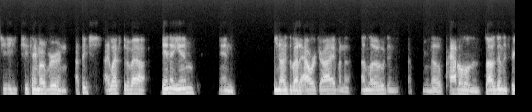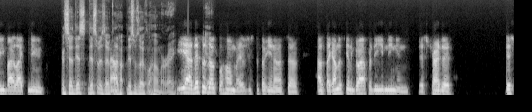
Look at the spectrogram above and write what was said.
she she came over, and I think sh I left at about 10 a.m. and you know, it's about an hour drive and a unload and you know paddle, and so I was in the tree by like noon. and so this this was Oklahoma. this was Oklahoma, right? Yeah, this was Yeah. Oklahoma. It was just about you know, so I was like, I'm just gonna go out for the evening and just try to just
